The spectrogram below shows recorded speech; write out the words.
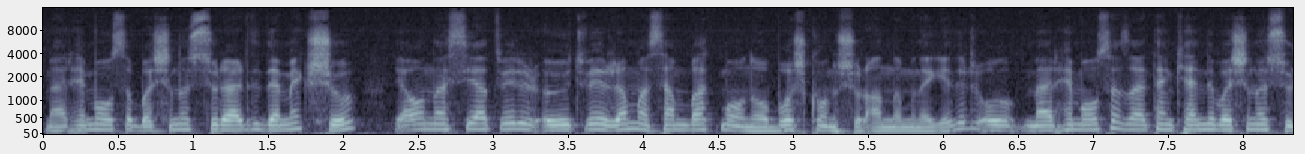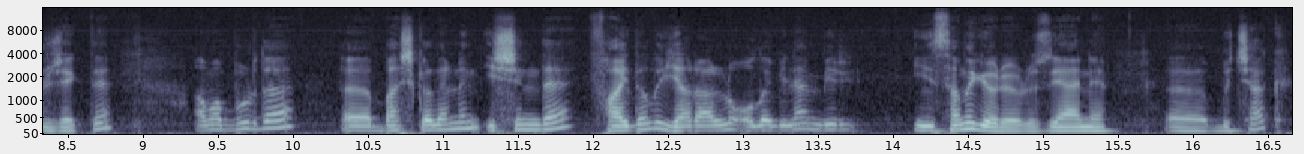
merhemi olsa başına sürerdi demek şu. Ya o nasihat verir, öğüt verir ama sen bakma ona o boş konuşur anlamına gelir. O merhem olsa zaten kendi başına sürecekti. Ama burada e, başkalarının işinde faydalı, yararlı olabilen bir insanı görüyoruz. Yani e, bıçak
